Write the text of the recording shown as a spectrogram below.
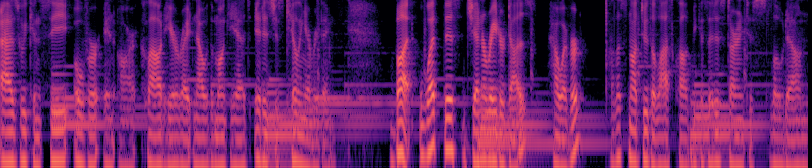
as we can see over in our cloud here right now with the monkey heads, it is just killing everything. But what this generator does, however, uh, let's not do the last cloud because it is starting to slow down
